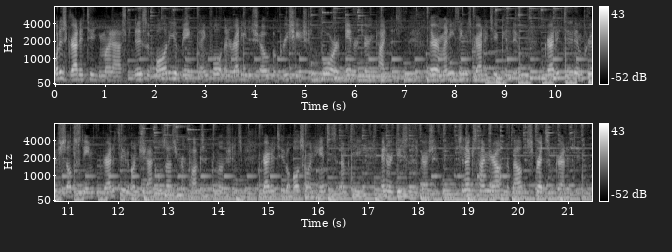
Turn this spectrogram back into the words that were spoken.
What is gratitude, you might ask? It is the quality of being thankful and ready to show appreciation for and return kindness. There are many things gratitude can do. Gratitude improves self esteem. Gratitude unshackles us from toxic emotions. Gratitude also enhances empathy and reduces aggression. So, next time you're out and about, spread some gratitude.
